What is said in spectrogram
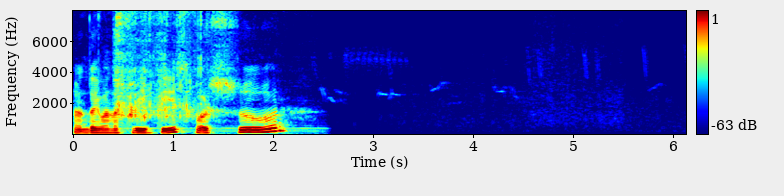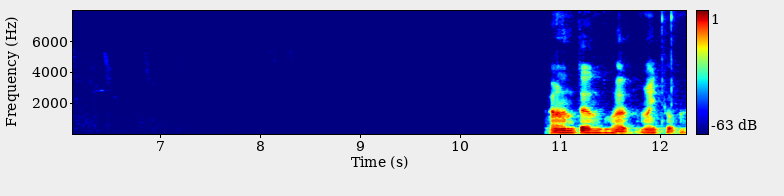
And I wanna freeze this for sure. And then my turn.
